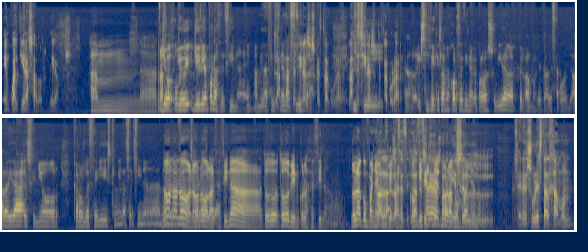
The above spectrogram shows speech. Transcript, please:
en cualquier asador, digamos. Rafa, Yo, yo, yo iría por la cecina, ¿eh? A mí la cecina la cecina es espectacular. La Y cecina es espectacular. Claro, y si dice que es la mejor cecina que ha probado en su vida, pero vamos, de cabeza voy. Ahora dirá el señor Carlos Lecegui, es que a mí la cecina... No, no, no, mucha no, no, la gracia". cecina, todo, todo bien con la cecina. No la acompaña No, con, la, la guisan- ceci- con la cecina guisantes, no la acompaña, ¿no? el- En el sur está el jamón,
